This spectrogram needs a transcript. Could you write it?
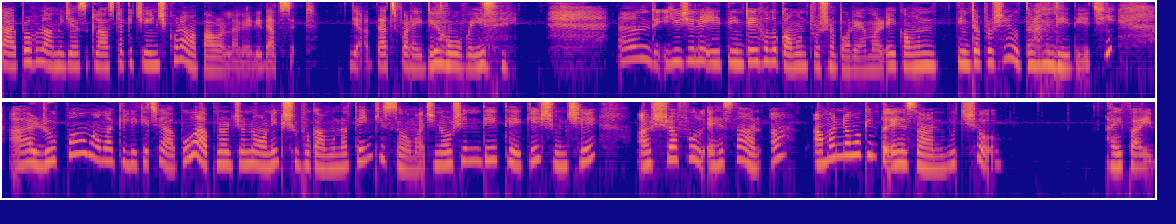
তারপর হলো আমি জাস্ট গ্লাসটাকে চেঞ্জ করে আমার পাওয়ার লাগাই দিই that's it ya that's for I do ways and usually এই তিনটেই হলো কমন প্রশ্ন পড়ে আমার। এই কমন তিনটা প্রশ্নের উত্তর আমি দিয়ে দিয়েছি। আর রূপম আমাকে লিখেছে, আপু, আপনার জন্য অনেক শুভকামনা। Thank you so much Narsingdi থেকে শুনছে আশরাফুল এহসান। আহ, আমার নামও কিন্তু এহসান, বুঝছ? হাই ফাইভ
